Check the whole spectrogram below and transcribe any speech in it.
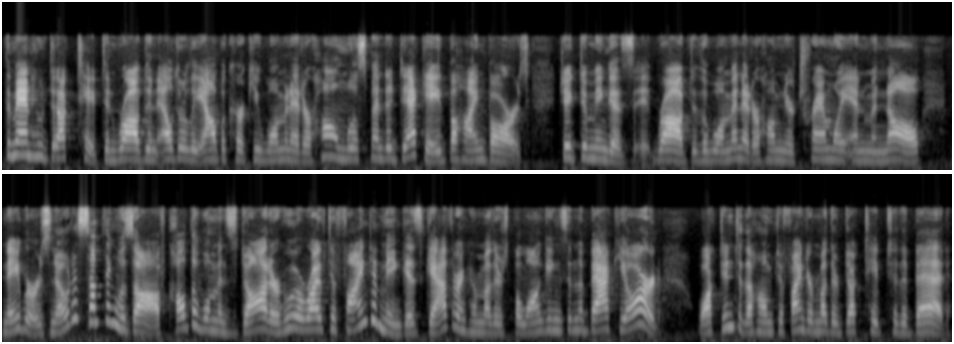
The man who duct taped and robbed an elderly Albuquerque woman at her home will spend a decade behind bars. Jake Dominguez robbed the woman at her home near Tramway and Menaul. Neighbors noticed something was off, called the woman's daughter, who arrived to find Dominguez gathering her mother's belongings in the backyard. Walked into the home to find her mother duct taped to the bed.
